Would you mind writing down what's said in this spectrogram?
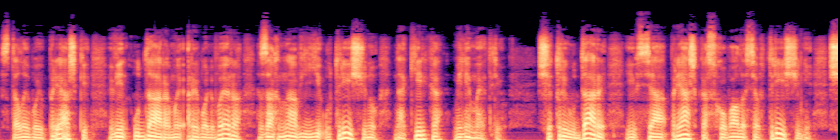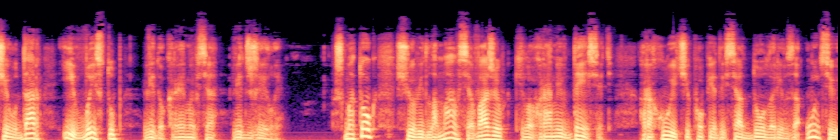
сталевої пряжки, він ударами револьвера загнав її у тріщину на кілька міліметрів. Ще три удари, і вся пряжка сховалася в тріщині, ще удар, і виступ відокремився від жили. Шматок, що відламався, важив кілограмів десять. Рахуючи по 50 доларів за унцію,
